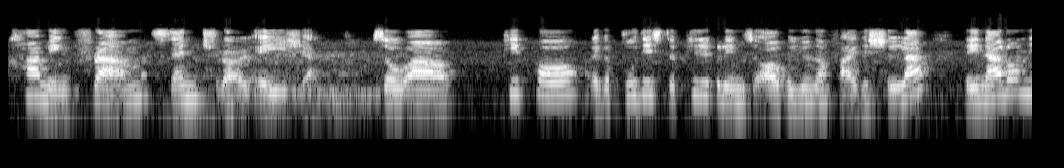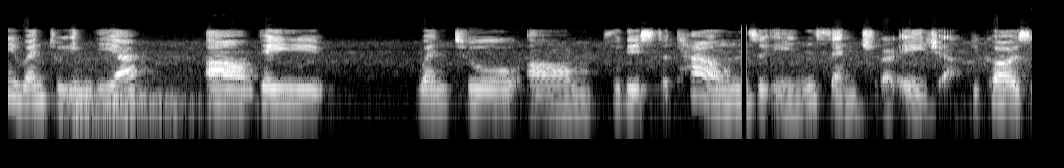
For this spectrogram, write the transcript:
coming from Central Asia. So uh, people, like Buddhist pilgrims of unified Shilla, they not only went to India, uh, they went to um, Buddhist towns in Central Asia because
